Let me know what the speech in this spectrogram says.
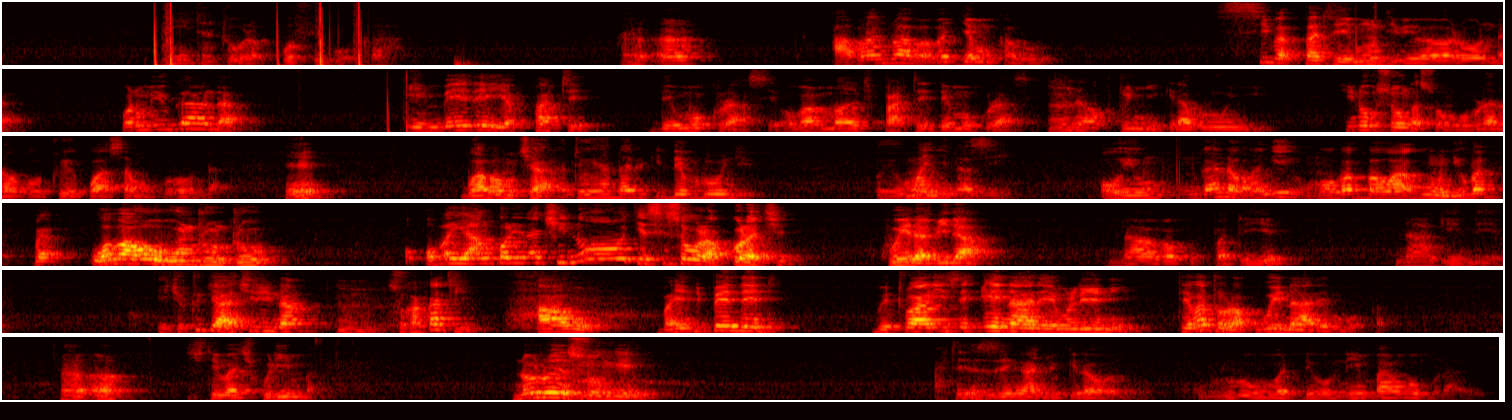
Naye tatuula kubofe bwokka. Abantu abo abajja mu kalulu si bapate emu nti be babalonda wano mu uganda embeera eya pate democracy oba multiparty democracy kirina kutunyiikira bulungi kirina obusongasonga obulala bwetwekwasa mu kulonda Eh? bw'aba mukyala nti oyo andabikidde bulungi oyo mwanyinaze oyo muganda wange oba bba wa gundi oba ba- wabaawo obuntuntu oba yankolera kino kye sisobola kukola ki? Kwerabira n'ava ku pate ye n'agenda eno. Ekyo tukyakirina. So kakati abo ba independent bwe twaliise nrm leaning tebatola kuba nrm bokka Uh-uh. ekyo tebakikulimba n'olwensonga eyo ate nzize nga njogera wano ku bululu obubaddewo nembanga omulanzi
